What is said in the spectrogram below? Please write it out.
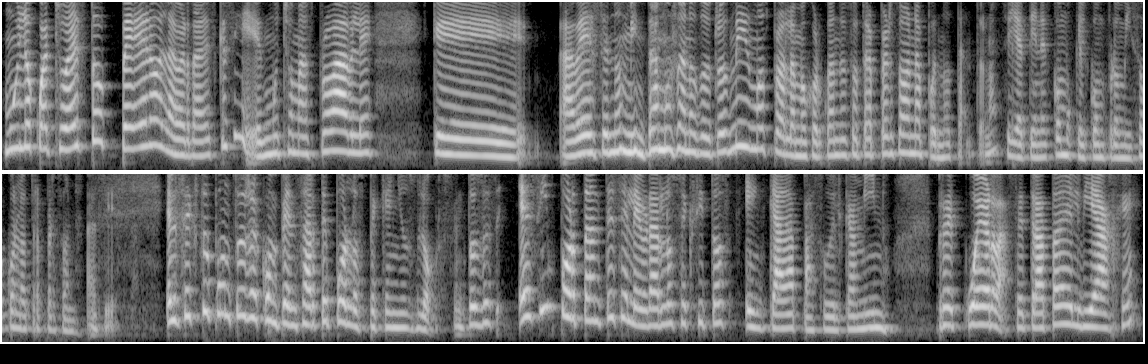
muy locuacho esto, pero la verdad es que sí, es mucho más probable que a veces nos mintamos a nosotros mismos, pero a lo mejor cuando es otra persona, pues no tanto, ¿no? Sí, ya tienes como que el compromiso con la otra persona. Así es. El sexto punto es recompensarte por los pequeños logros. Entonces, es importante celebrar los éxitos en cada paso del camino. Recuerda, se trata del viaje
